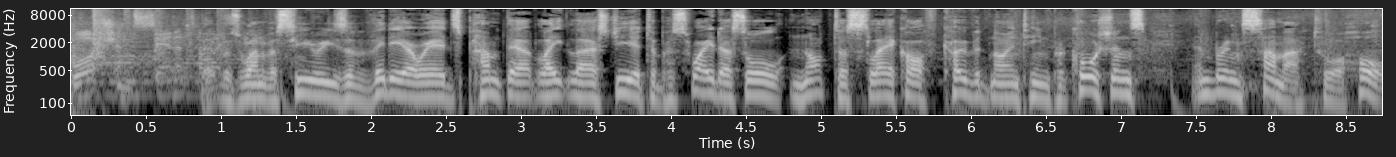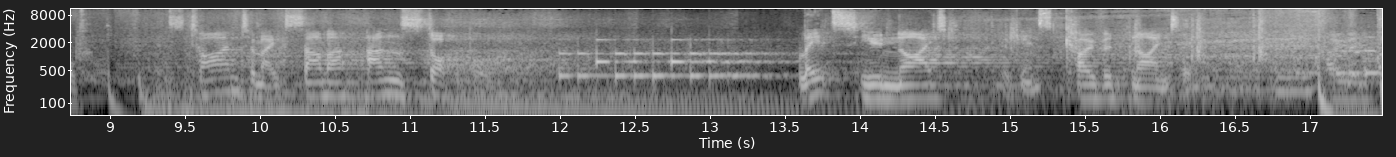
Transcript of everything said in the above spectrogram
Wash and. That was one of a series of video ads pumped out late last year to persuade us all not to slack off COVID 19 precautions and bring summer to a halt. It's time to make summer unstoppable. Let's unite against COVID 19. COVID,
